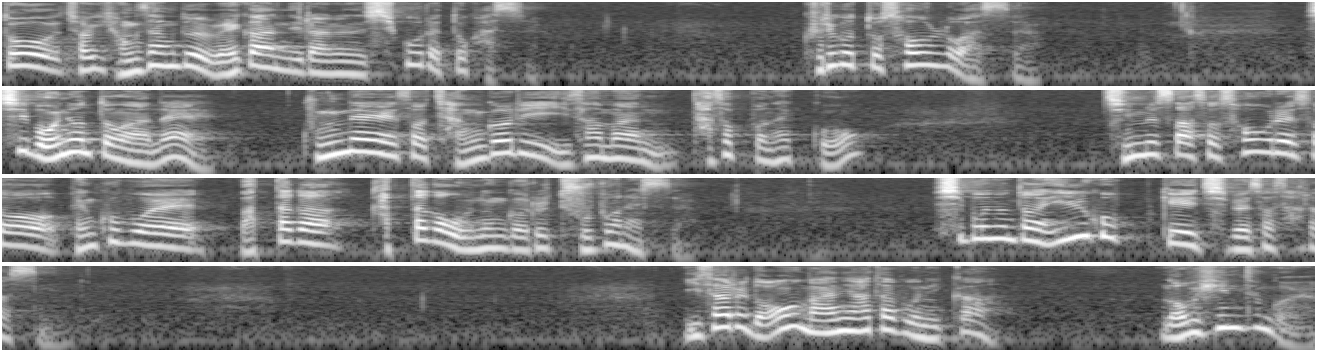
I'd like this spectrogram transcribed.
또 저기 경상도 외관이라는 시골에 또 갔어요. 그리고 또 서울로 왔어요. 15년 동안에 국내에서 장거리 이사만 다섯 번 했고 짐을 싸서 서울에서 밴쿠버에 왔다가 갔다가 오는 거를 두 번 했어요. 15년 동안 일곱 개의 집에서 살았습니다. 이사를 너무 많이 하다 보니까 너무 힘든 거예요.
